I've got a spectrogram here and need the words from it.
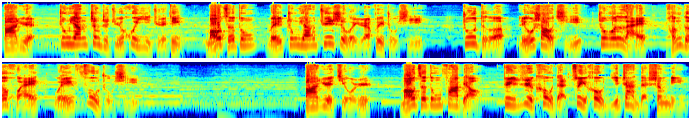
八月，中央政治局会议决定毛泽东为中央军事委员会主席，朱德、刘少奇、周恩来、彭德怀为副主席。八月九日。毛泽东发表对日寇的最后一战的声明，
